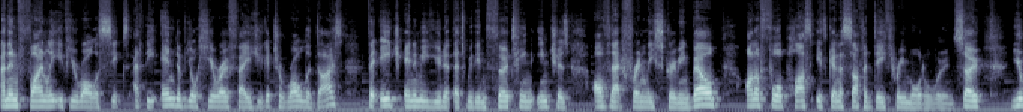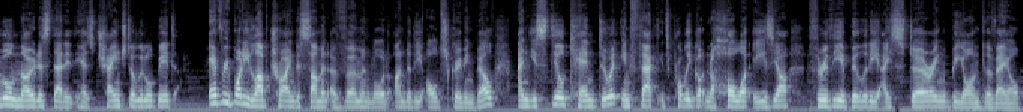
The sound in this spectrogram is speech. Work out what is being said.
And then finally, if you roll a six, at the end of your hero phase, you get to roll a dice for each enemy unit that's within 13 inches of that friendly Screaming Bell on a 4 plus, it's going to suffer D3 mortal wounds. So you will notice that it has changed a little bit. Everybody loved trying to summon a Vermin Lord under the old Screaming Bell, and you still can do it. In fact, it's probably gotten a whole lot easier through the ability A Stirring Beyond the Veil.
